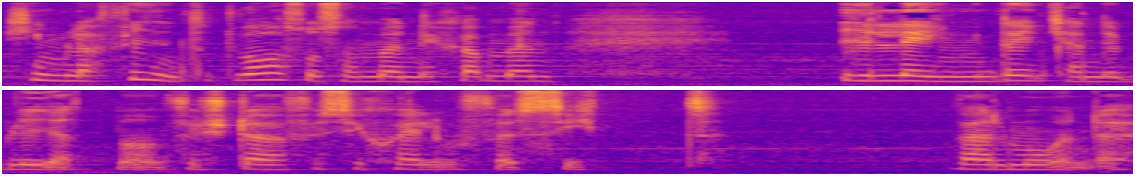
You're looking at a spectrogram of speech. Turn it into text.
himla fint att vara så som människa men i längden kan det bli att man förstör för sig själv och för sitt välmående.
